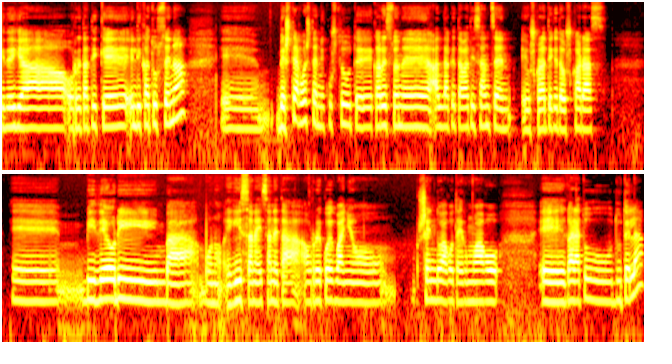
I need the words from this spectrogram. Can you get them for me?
ideia horretatik e, elikatu zena, e, besteak beste nik uste dut ekarri zuen e, aldaketa bat izan zen Euskaratik eta Euskaraz e, bide hori ba, bueno, egizana izan eta aurrekoek baino sendoago eta irmoago e, garatu dutela.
